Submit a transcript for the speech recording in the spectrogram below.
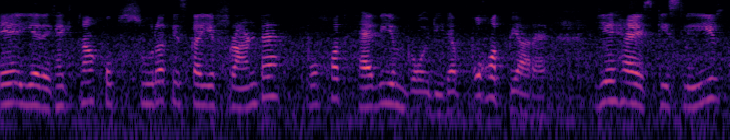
ये ये देखें, कितना खूबसूरत इसका ये फ्रंट है। बहुत हैवी एम्ब्रॉयडरी है, बहुत प्यारा है। ये है इसकी स्लीव्स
